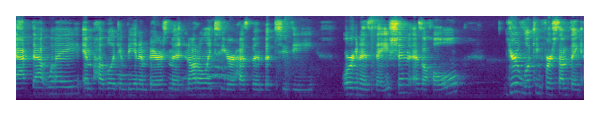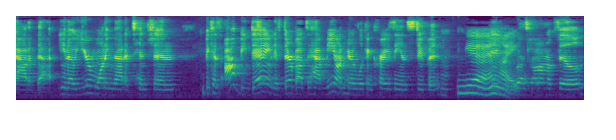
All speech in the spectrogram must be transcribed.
act that way in public and be an embarrassment not only to your husband but to the organization as a whole, you're looking for something out of that. You know, you're wanting that attention because I'll be danged if they're about to have me on here looking crazy and stupid. Yeah, and like drama filled.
